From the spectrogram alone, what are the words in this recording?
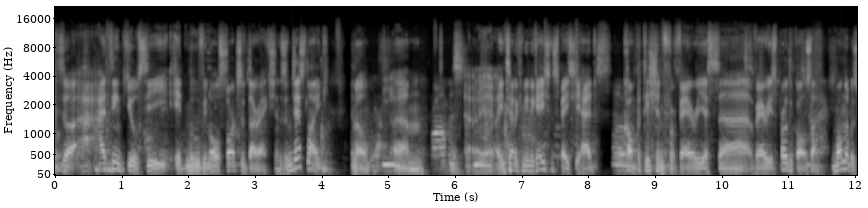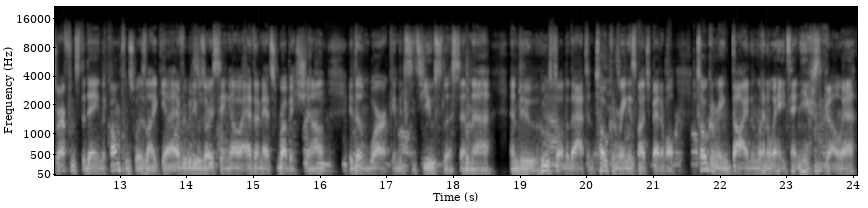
So I, I think you'll see it move in all sorts of directions, and just like you know, um, uh, in telecommunication space, you had competition for various uh, various protocols. Like one that was referenced today in the conference was like, yeah, everybody was always saying, "Oh, Ethernet's rubbish," you know, it doesn't work and it's it's useless, and uh, and who, who thought of that? And Token Ring is much better. Well, Token Ring died and went away ten years ago, yeah?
